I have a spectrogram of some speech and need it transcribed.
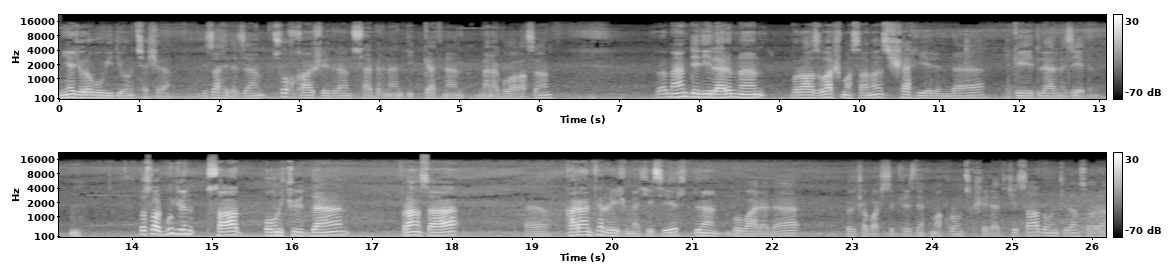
Niyə görə bu videonu çəkirəm? İzah edəcəm. Çox xahiş edirəm səbirlə, diqqətlə mənə qulaq asın. Və mənim dediklərimlə razılaşmasanız şərh yerində qeydlərinizi edin. Dostlar, bu gün saat 12-dən Fransa e, karantin rejiminə keçir. Dünən bu barədə ölkə başçısı prezident Macron çıxış elədi ki, saat 12-dən sonra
